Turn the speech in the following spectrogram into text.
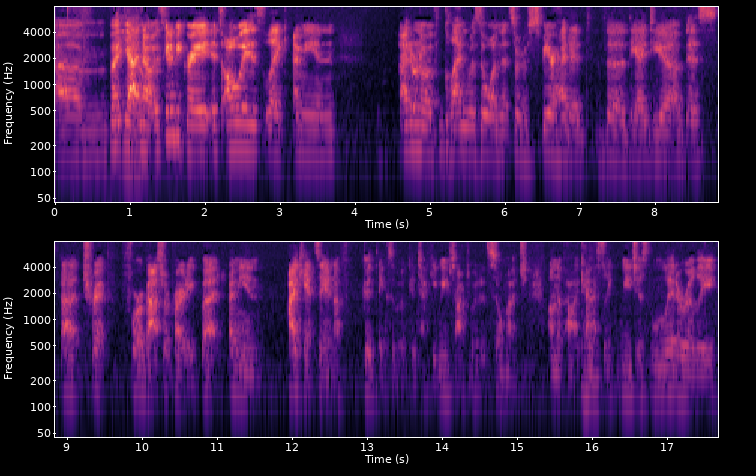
Um, but yeah, Yeah. no, it's gonna be great. It's always like, I mean, I don't know if Glenn was the one that sort of spearheaded the the idea of this uh, trip for a bachelor party, but I mean, I can't say enough good things about Kentucky. We've talked about it so much on the podcast. Like we just literally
